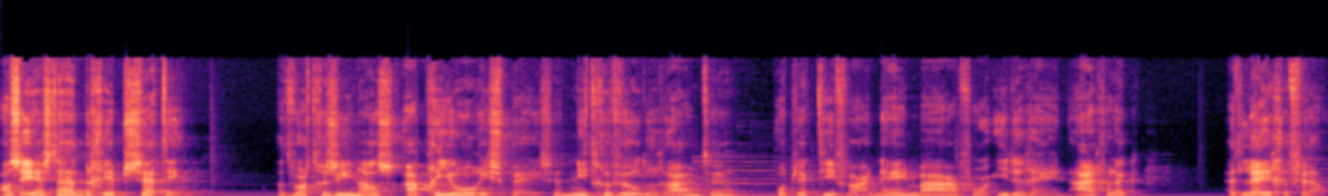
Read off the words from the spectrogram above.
Als eerste het begrip setting. Dat wordt gezien als a priori space, niet gevulde ruimte, objectief waarneembaar voor iedereen. Eigenlijk het lege vel.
